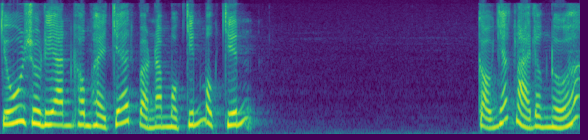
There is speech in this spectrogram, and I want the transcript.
Chú Julian không hề chết vào năm 1919. Cậu nhắc lại lần nữa.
